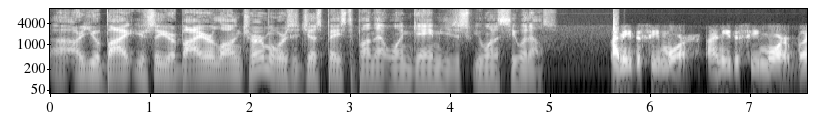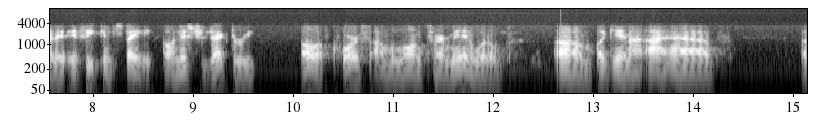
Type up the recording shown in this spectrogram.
Uh, are you a buy? So you're a buyer long term, or is it just based upon that one game? You just you want to see what else? I need to see more. I need to see more. But if he can stay on this trajectory, oh, of course, I'm a long term in with him. Um, again, I, I have a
